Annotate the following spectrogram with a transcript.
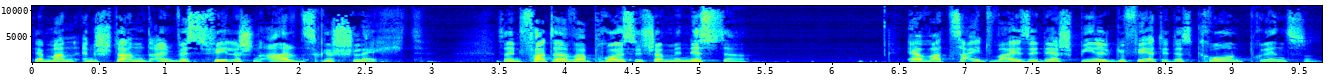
Der Mann entstammt einem westfälischen Adelsgeschlecht. Sein Vater war preußischer Minister. Er war zeitweise der Spielgefährte des Kronprinzen.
